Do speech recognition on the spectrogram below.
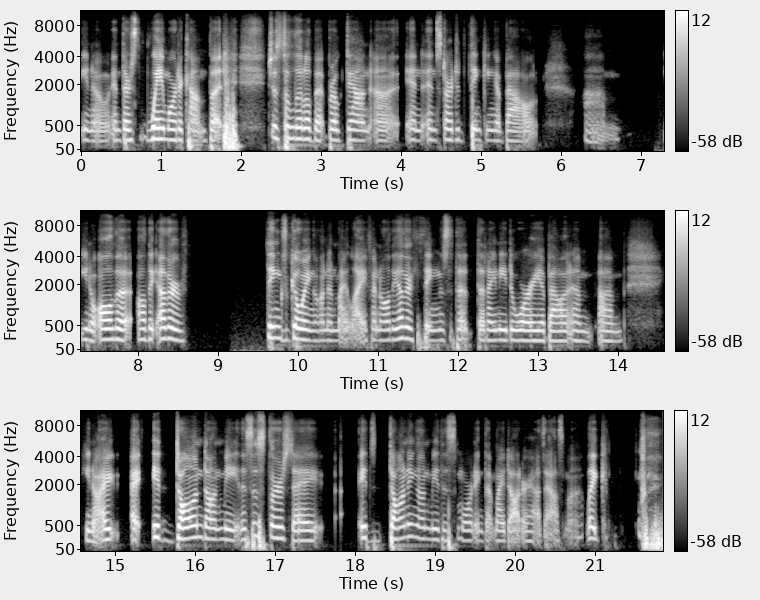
you know and there's way more to come but just a little bit broke down uh, and and started thinking about um, you know all the all the other things going on in my life and all the other things that that I need to worry about. Um, um, you know, I, I it dawned on me. This is Thursday. It's dawning on me this morning that my daughter has asthma. Like, I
